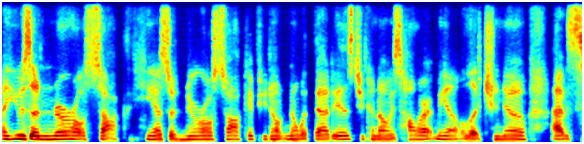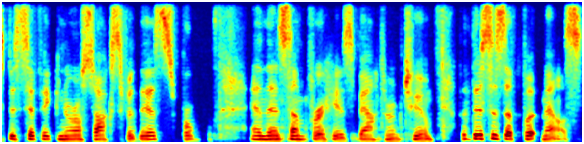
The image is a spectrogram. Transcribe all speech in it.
I use a NeuroSock. He has a NeuroSock. If you don't know what that is, you can always holler at me. I'll let you know. I have specific NeuroSocks for this, for, and then some for his bathroom too. But this is a foot mouse.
